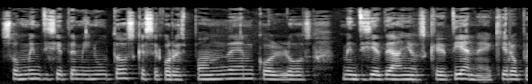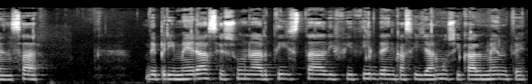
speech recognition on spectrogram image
Son 27 minutos que se corresponden con los 27 años que tiene, quiero pensar. De primeras es un artista difícil de encasillar musicalmente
